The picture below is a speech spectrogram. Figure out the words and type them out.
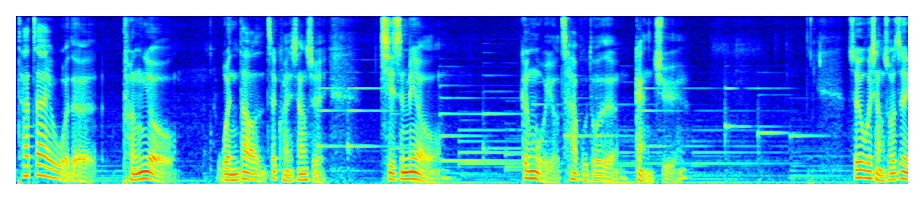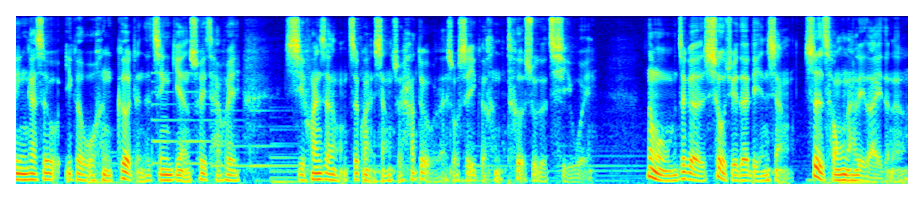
他在我的朋友闻到这款香水，其实没有跟我有差不多的感觉，所以我想说，这应该是一个我很个人的经验，所以才会喜欢上这款香水。它对我来说是一个很特殊的气味。那么我们这个嗅觉的联想是从哪里来的呢？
